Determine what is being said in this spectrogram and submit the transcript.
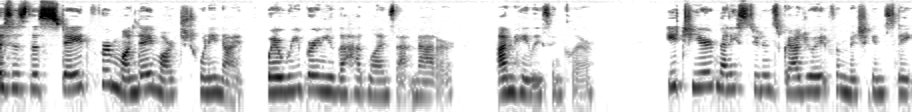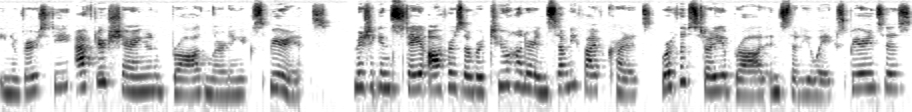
This is the State for Monday, March 29th, where we bring you the headlines that matter. I'm Haley Sinclair. Each year, many students graduate from Michigan State University after sharing an abroad learning experience. Michigan State offers over 275 credits worth of study abroad and study away experiences,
